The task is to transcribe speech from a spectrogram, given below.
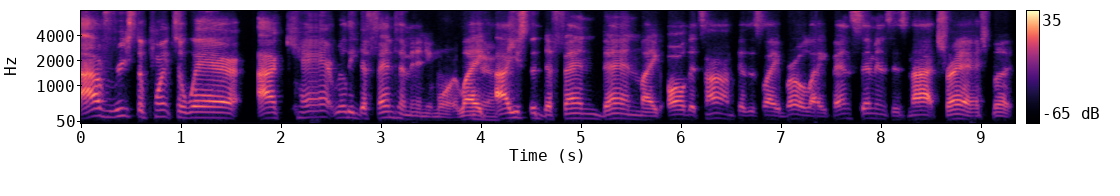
I've reached a point to where I can't really defend him anymore. Like yeah. I used to defend Ben like all the time because it's like, bro, like Ben Simmons is not trash, but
